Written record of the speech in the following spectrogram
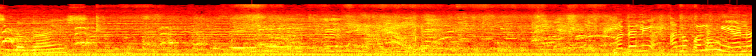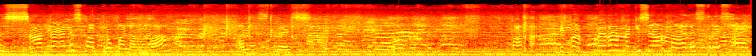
Naman sila, guys. Madaling, ano pa lang eh, alas, magka-alas 4 pa lang ba? Alas 3. Kaka, di ba, pero nagising ang mga alas 3 ay.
